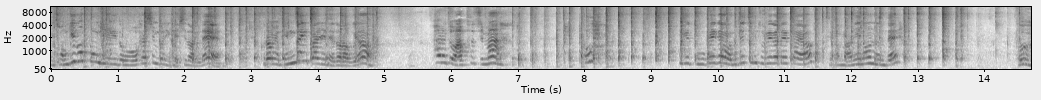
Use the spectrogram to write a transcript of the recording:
이 전기 거품기도 하신 분이 계시던데 그러면 굉장히 빨리 되더라고요. 팔은 좀 아프지만 어, 이게 두 배가 언제쯤 두 배가 될까요? 제가 많이 넣었는데 어,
